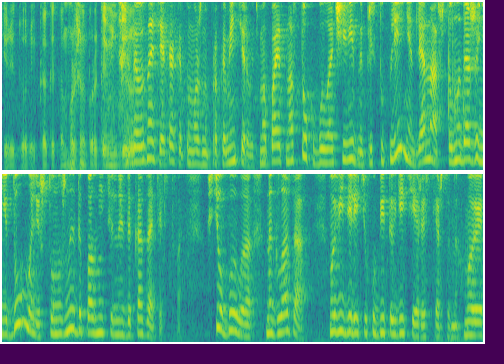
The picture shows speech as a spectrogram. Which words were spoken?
территорий. Как это можно прокомментировать? Да вы знаете, а как это можно прокомментировать? Мы поэтому настолько было очевидно преступление для нас, что мы даже не думали, что нужны дополнительные доказательства. Все было на глазах. Мы видели этих убитых детей растерзанных. Мы,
